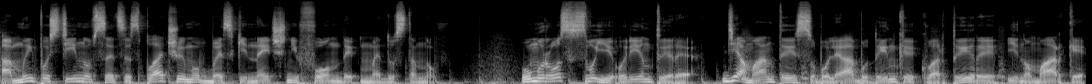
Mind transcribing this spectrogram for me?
А ми постійно все це сплачуємо в безкінечні фонди медустанов. У мороз свої орієнтири: діаманти, соболя, будинки, квартири, іномарки.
